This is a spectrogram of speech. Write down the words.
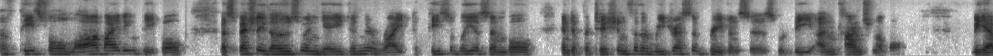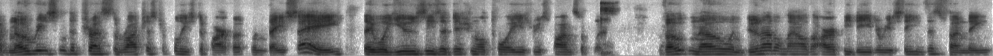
of peaceful, law abiding people, especially those who engage in their right to peaceably assemble and to petition for the redress of grievances, would be unconscionable. We have no reason to trust the Rochester Police Department when they say they will use these additional toys responsibly. Vote no and do not allow the RPD to receive this funding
